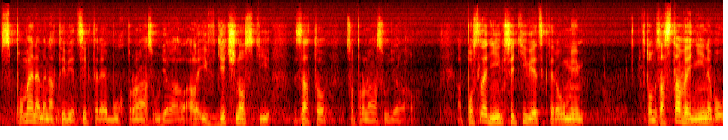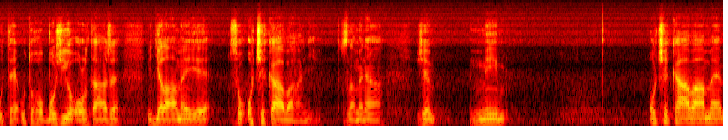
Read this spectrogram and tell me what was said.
vzpomeneme na ty věci, které Bůh pro nás udělal, ale i vděčnosti za to, co pro nás udělal. A poslední, třetí věc, kterou my v tom zastavení nebo u, té, u toho božího oltáře my děláme, je, jsou očekávání. To znamená, že my očekáváme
